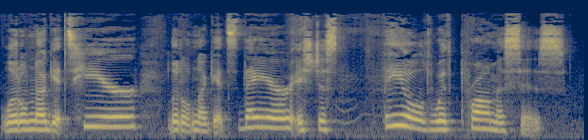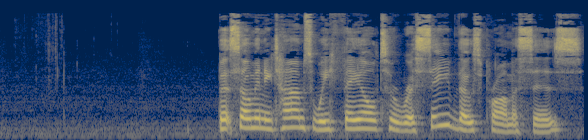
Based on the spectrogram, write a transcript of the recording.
Little nuggets here, little nuggets there. It's just filled with promises. But so many times we fail to receive those promises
